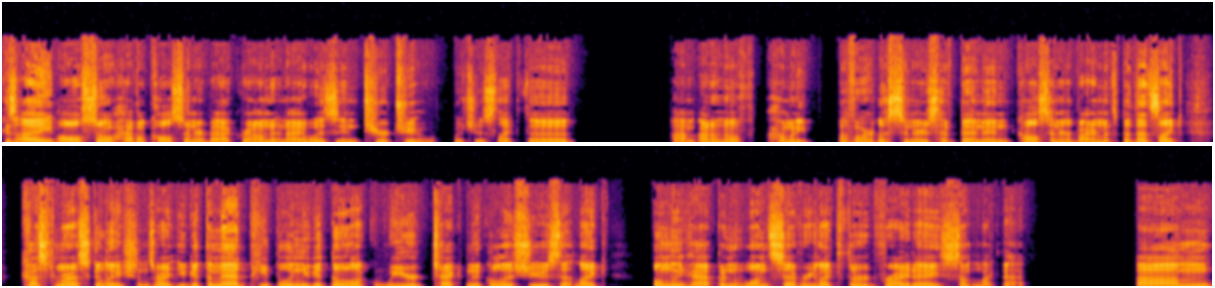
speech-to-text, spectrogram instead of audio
because I also have a call center background and I was in tier two, which is like the um, I don't know if how many of our listeners have been in call center environments, but that's like customer escalations, right? You get the mad people and you get the like weird technical issues that like only happen once every like third Friday, something like that. Um,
